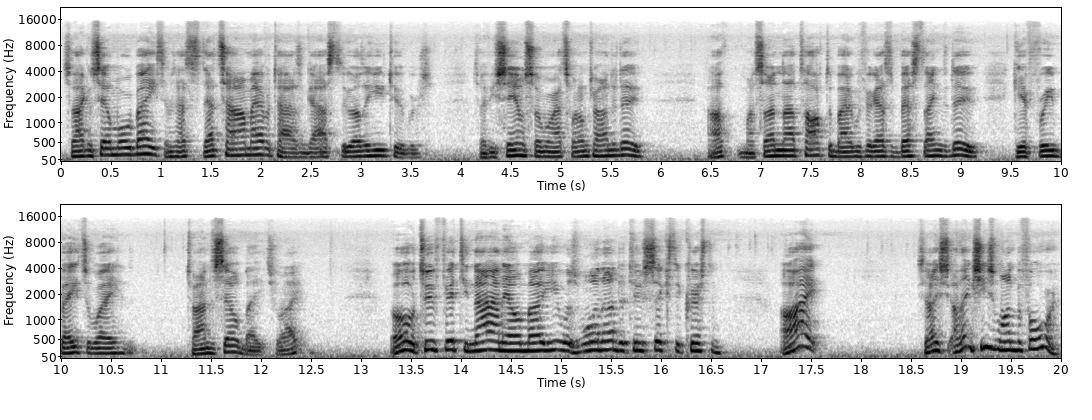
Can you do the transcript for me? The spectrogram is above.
so I can sell more baits. And that's that's how I'm advertising guys through other YouTubers. So if you see them somewhere, that's what I'm trying to do. I, my son and I talked about it. We figured that's the best thing to do. Give free baits away, trying to sell baits, right? Oh, 259 Elmo, you was one under 260, Kristen. All right. So I think she's won before.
